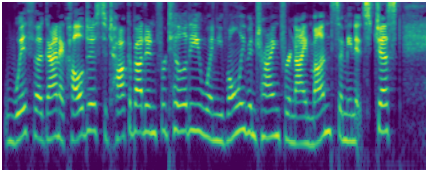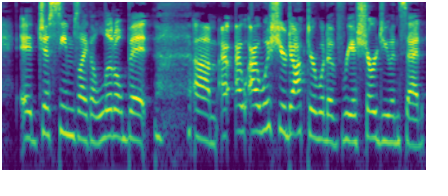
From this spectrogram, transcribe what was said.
with a gynecologist to talk about infertility when you've only been trying for nine months. I mean, it's just, it just seems like a little bit. Um, I, I, I wish your doctor would have reassured you and said,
